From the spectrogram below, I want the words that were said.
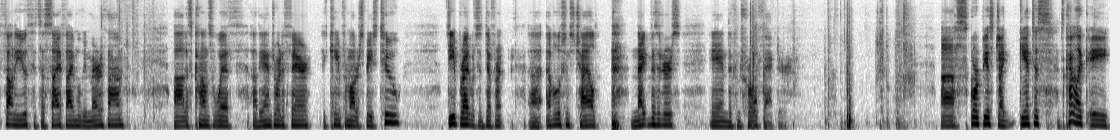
Fountain of Youth. It's a sci-fi movie marathon. Uh, this comes with uh, the Android Affair. It came from Outer Space 2. Deep Red, which is different. Uh, Evolution's Child. Night Visitors. And The Control Factor. Uh, Scorpius Gigantus. It's kind of like a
